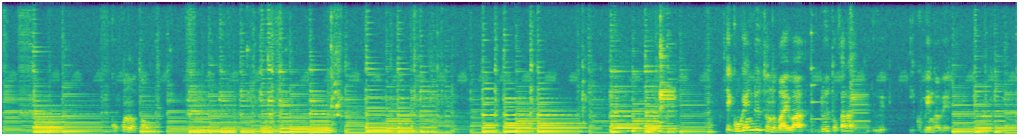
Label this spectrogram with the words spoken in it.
ここの音。で、5弦ルートの場合は、ルートから上1個弦が上。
